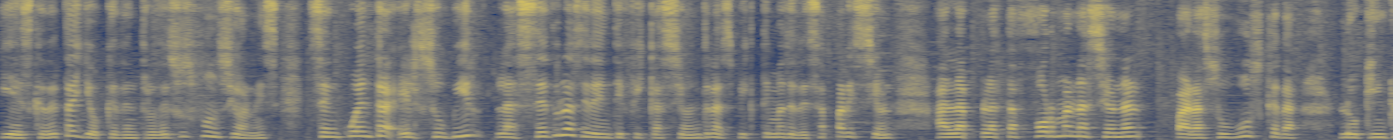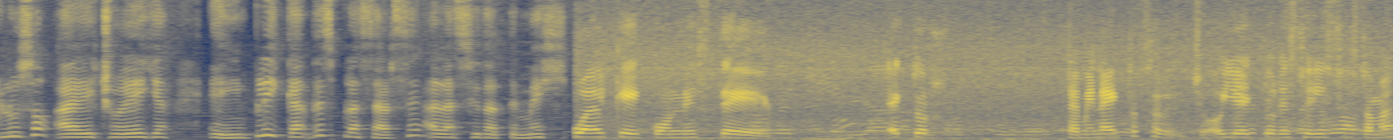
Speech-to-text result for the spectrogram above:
y es que detalló que dentro de sus funciones se encuentra el subir las cédulas de identificación de las víctimas de desaparición a la plataforma nacional para su búsqueda, lo que incluso ha hecho ella e implica desplazarse a la Ciudad de México. Igual que con este Héctor también a Héctor se lo he dicho, oye Héctor, esto y esto está mal.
